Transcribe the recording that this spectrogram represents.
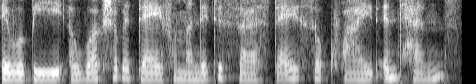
It will be a workshop a day from Monday to Thursday, so quite intense.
